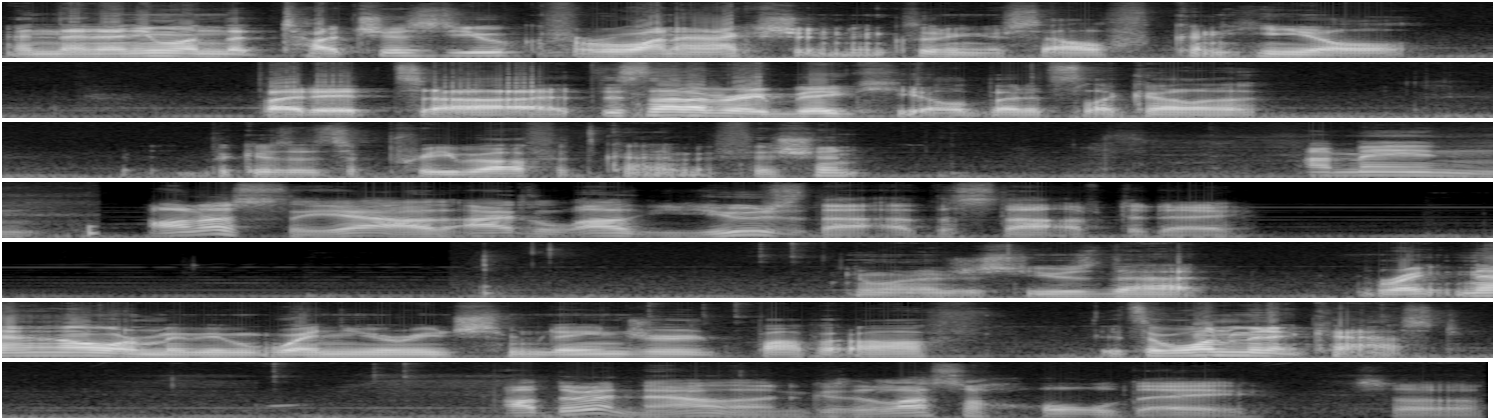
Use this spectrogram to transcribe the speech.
and then anyone that touches you for one action, including yourself, can heal. But it's uh, it's not a very big heal, but it's like a because it's a pre-buff. It's kind of efficient. I mean, honestly, yeah, I'd, I'll, I'll use that at the start of today. You want to just use that right now, or maybe when you reach some danger, pop it off. It's a one-minute cast. I'll do it now then, because it lasts a whole day. So.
